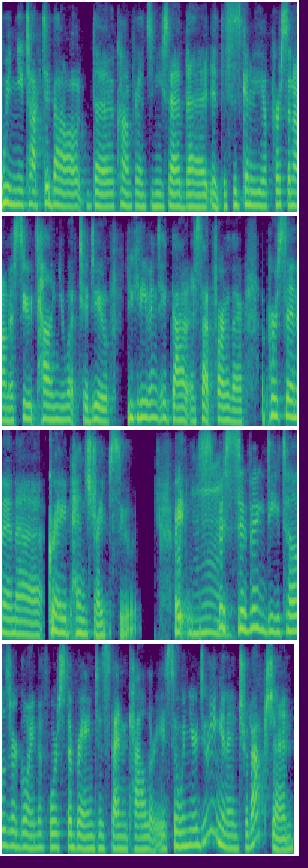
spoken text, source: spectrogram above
when you talked about the conference and you said that if this is going to be a person on a suit telling you what to do, you could even take that a step further. A person in a gray pinstripe suit right? Mm. Specific details are going to force the brain to spend calories. So when you're doing an introduction,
